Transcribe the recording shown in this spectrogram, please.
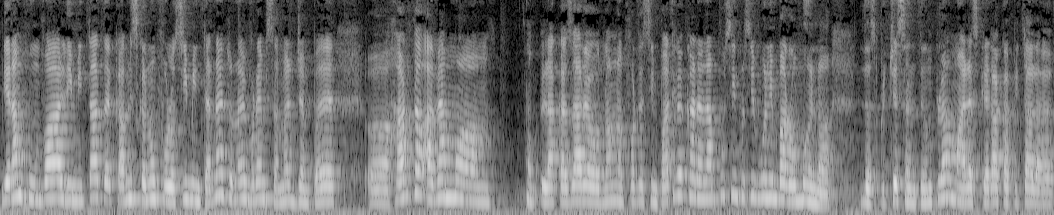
eram cumva limitată, că am zis că nu folosim internetul, noi vrem să mergem pe uh, hartă, aveam uh, la cazare o doamnă foarte simpatică care ne-a pus inclusiv în limba română despre ce se întâmplă, mai ales că era capitală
